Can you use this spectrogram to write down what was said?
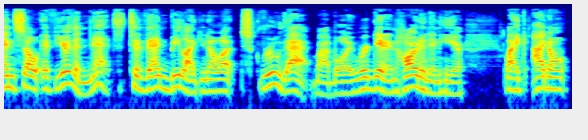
And so if you're the Nets to then be like, you know what, screw that, my boy, we're getting Harden in here. Like, I don't,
